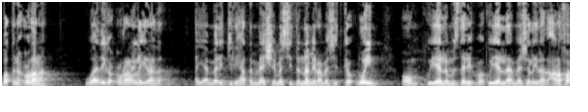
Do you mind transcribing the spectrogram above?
batni curana waadiga curana la yidhaahda ayaa mari jiray hadda meesha masjid namira masjidka weyn oo ku yeela musdali ku yeela meesha la yihahdo carafa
